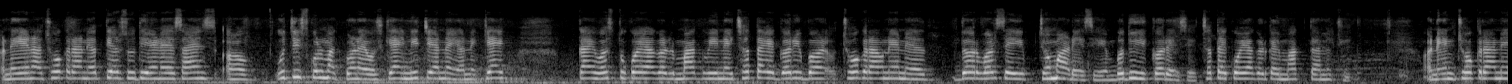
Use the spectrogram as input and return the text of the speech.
અને એના છોકરાને અત્યાર સુધી એણે સાયન્સ ઊંચી સ્કૂલમાં જ ભણાવ્યો છે ક્યાંય નીચે નહીં. અને ક્યાંય કાંઈ વસ્તુ કોઈ આગળ માગવી નહીં. છતાંય એ ગરીબ છોકરાઓને એને દર વર્ષે જમાડે છે એમ બધું કરે છે. છતાંય કોઈ આગળ કાંઈ માગતા નથી. અને એના છોકરાને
